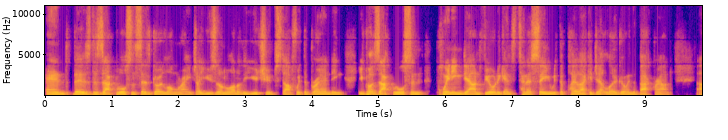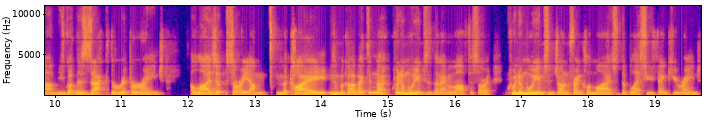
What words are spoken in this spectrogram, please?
And there's the Zach Wilson says go long range. I use it on a lot of the YouTube stuff with the branding. You've got Zach Wilson pointing downfield against Tennessee with the Play Like a Jet logo in the background. Um, you've got the Zach the Ripper range. Elijah, sorry, um, Mekhi, is it Mekhi Becton? No, Quinnen Williams is the name I'm after, sorry. Quinnen Williams and John Franklin Myers with the Bless You, Thank You range.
